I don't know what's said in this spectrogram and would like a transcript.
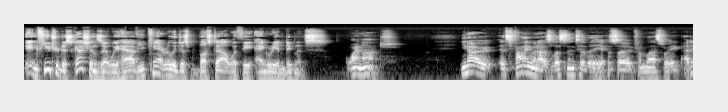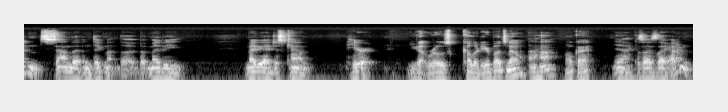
in future discussions that we have, you can't really just bust out with the angry indignance. why not? You know, it's funny when I was listening to the episode from last week. I didn't sound that indignant though, but maybe, maybe I just can't hear it. You got rose-colored earbuds now? Uh huh. Okay. Yeah, because I was like, I don't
